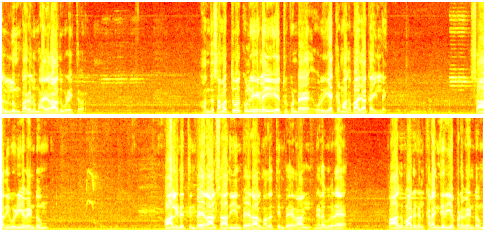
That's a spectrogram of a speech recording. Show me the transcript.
அல்லும் பகலும் அயராது உழைத்தவர். அந்த சமத்துவ கொள்கைகளை ஏற்றுக்கொண்ட ஒரு இயக்கமாக பாஜக இல்லை. சாதி ஒழிய வேண்டும் பாலினத்தின் பெயரால் சாதியின் பெயரால் மதத்தின் பெயரால் நிலவுகிற பாகுபாடுகள் கலைந்தெறியப்பட வேண்டும்.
